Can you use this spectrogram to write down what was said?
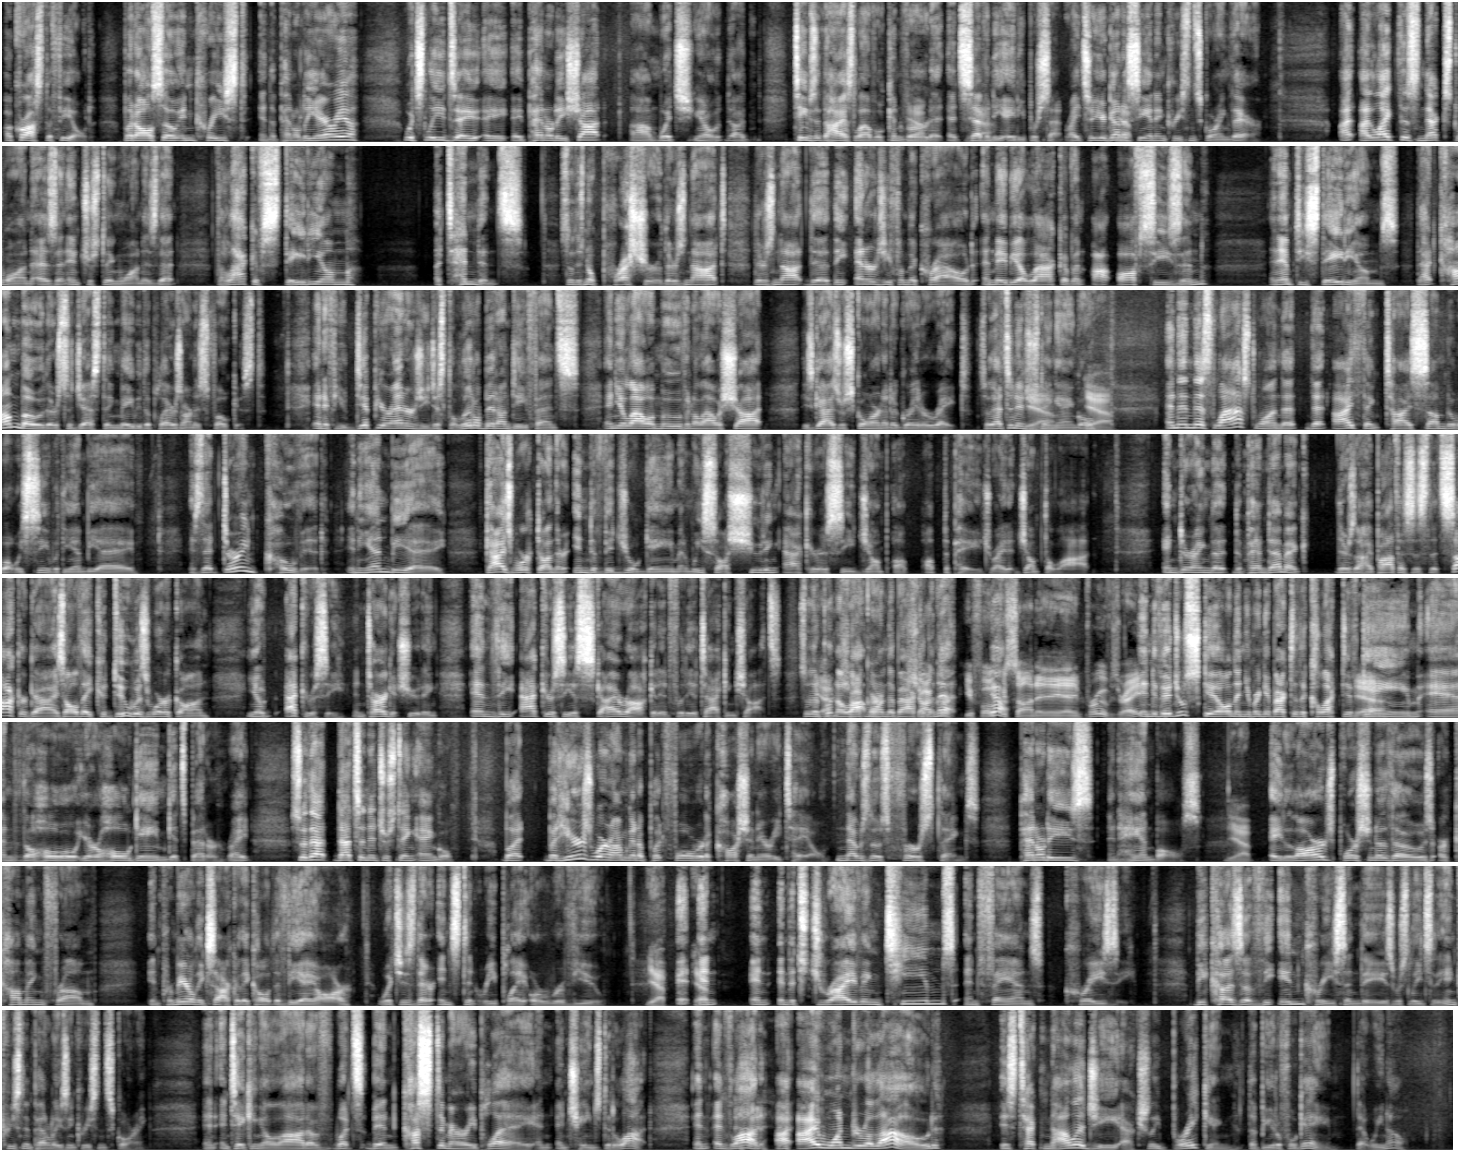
across the field, but also increased in the penalty area, which leads a, a, a penalty shot, um, which, you know, uh, teams at the highest level convert Yeah. at, at 70, 80%, right? So you're going to Yep. see an increase in scoring there. I, I like this next one as an interesting one is that the lack of stadium attendance so there's no pressure there's not there's not the the energy from the crowd and maybe a lack of an off season and empty stadiums that combo they're suggesting maybe the players aren't as focused and if you dip your energy just a little bit on defense and you allow a move and allow a shot these guys are scoring at a greater rate so that's an interesting yeah. angle Yeah. and then this last one that that I think ties some to what we see with the NBA is that during COVID in the NBA, guys worked on their individual game and we saw shooting accuracy jump up up the page, right? It jumped a lot. And during the, the pandemic, there's a hypothesis that soccer guys all they could do was work on, you know, accuracy and target shooting, and the accuracy has skyrocketed for the attacking shots. So they're Yeah, putting a lot more in the back Shocker. of the net. You Yeah focus on it, and it improves, right? individual skill and then you bring it back to the collective Yeah. game and the whole your whole game gets better right so that that's an interesting angle but but here's where i'm going to put forward a cautionary tale and that was those first things penalties and handballs yeah. a large portion of those are coming from in premier league soccer they call it the var which is their instant replay or review Yeah. and yeah. and, and and it's driving teams and fans crazy because of the increase in these, which leads to the increase in penalties, increase in scoring, and, and taking a lot of what's been customary play and, and changed it a lot. And and Vlad, I, I wonder aloud, is technology actually breaking the beautiful game that we know?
